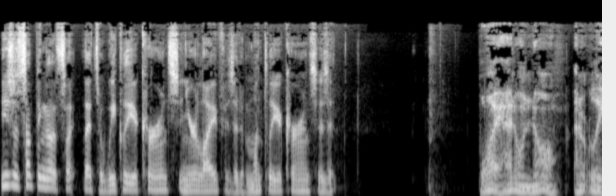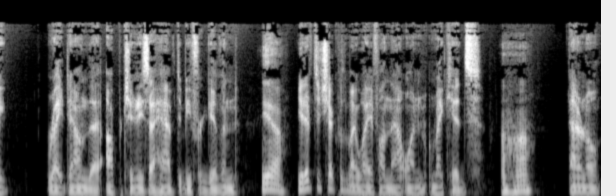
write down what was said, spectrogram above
Is it something that's like, that's a weekly occurrence in your life? Is it a monthly occurrence? Is it? Boy, I don't know. I don't really write down the opportunities I have to be forgiven. Yeah. You'd have to check with my wife on that one or my kids. Uh huh. I don't know.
